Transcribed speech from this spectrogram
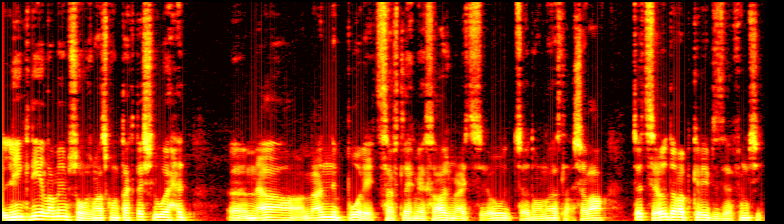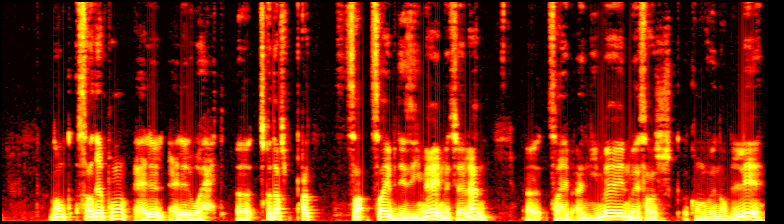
LinkedIn la même chose ما ت contacter ش لواحد آه، مع مع النبوري تصيفط ليه message مع تسعود تسعود ونص العشرة حتى تسعود راه بكري بزاف فهمتي؟ donc ça dépend على على الواحد. أه تقدر تبقى تصايب des e-mails مثلا تصايب un e-mail message convenable le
